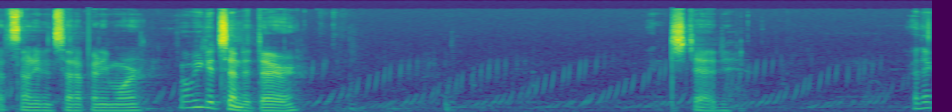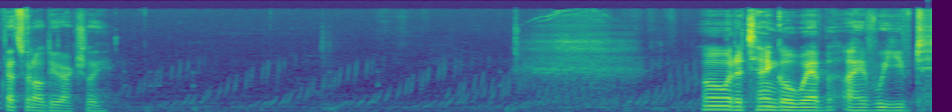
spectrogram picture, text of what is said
That's not even set up anymore. Well, we could send it there. Instead. I think that's what I'll do, actually. Oh, what a tangle web I have weaved.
